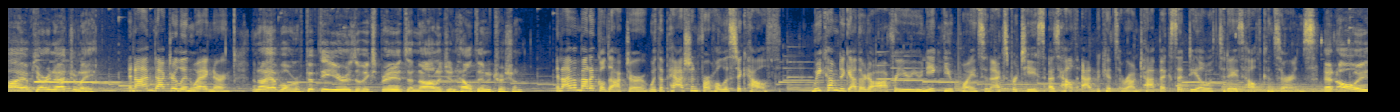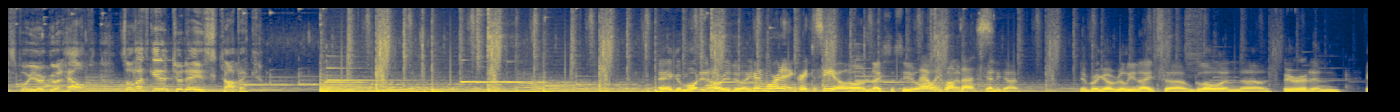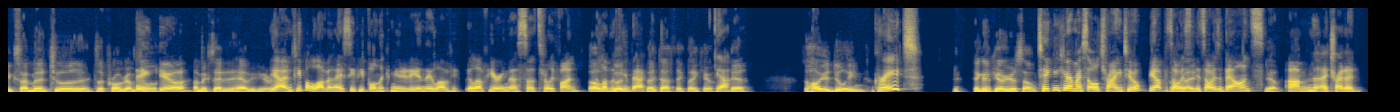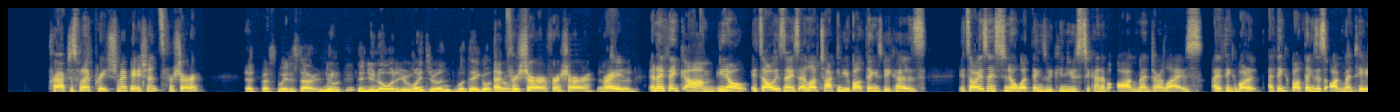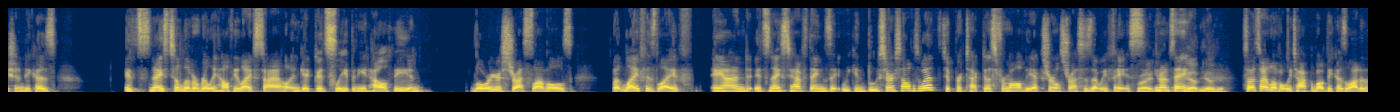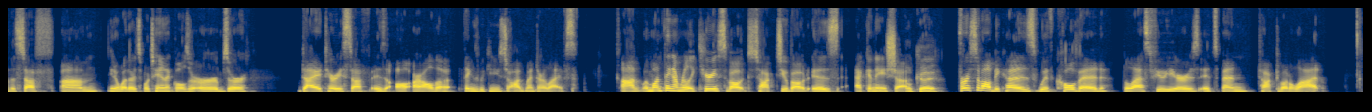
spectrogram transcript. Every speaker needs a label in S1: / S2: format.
S1: Hi, I'm Terry Naturally,
S2: And I'm Dr. Lynn Wagner.
S1: and I have over 50 years of experience and knowledge in health and nutrition.
S2: And I'm a medical doctor with a passion for holistic health. We come together to offer you unique viewpoints and expertise as health advocates around topics that deal with today's health concerns.
S1: And always for your good health. So let's get into today's topic. Hey, good morning. How are you doing?
S2: Good morning. Great to see you.
S1: Oh, nice to see you.
S2: I
S1: all
S2: always
S1: the
S2: love this.
S1: Anytime. You bring a really nice uh, glow and uh, spirit and excitement to, uh, to the program.
S2: Thank
S1: so
S2: you.
S1: I'm excited to have you here.
S2: Yeah, and people love it. I see people in the community and they love they love hearing this, so it's really fun.
S1: Oh,
S2: I love
S1: good.
S2: the feedback.
S1: Fantastic. Thank you.
S2: Yeah.
S1: Yeah. So how are you doing?
S2: Great.
S1: Taking care of yourself?
S2: Taking care of myself, trying to. Yep, it's
S1: All
S2: always
S1: right.
S2: it's always a balance.
S1: Yep.
S2: Um, I try to practice what I preach to my patients for sure.
S1: That's the best way to start. And you, then you know what you're going through and what they go
S2: Uh,
S1: through.
S2: for sure, for sure.
S1: That's
S2: right.
S1: good.
S2: And I think, um, you know, it's always nice. I love talking to you about things because it's always nice to know what things we can use to kind of augment our lives. I think about it. I think about things as augmentation because it's nice to live a really healthy lifestyle and get good sleep and eat healthy and lower your stress levels. But life is life. And it's nice to have things that we can boost ourselves with to protect us from all the external stresses that we face.
S1: Right.
S2: You know what I'm saying?
S1: Yeah, yeah, yeah.
S2: So that's why I love what we talk about because a lot of the stuff, um, you know, whether it's botanicals or herbs or dietary stuff, is all, are all the things we can use to augment our lives. Um, and one thing I'm really curious about to talk to you about is echinacea.
S1: Okay.
S2: First of all, because with COVID, the last few years, it's been talked about a lot.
